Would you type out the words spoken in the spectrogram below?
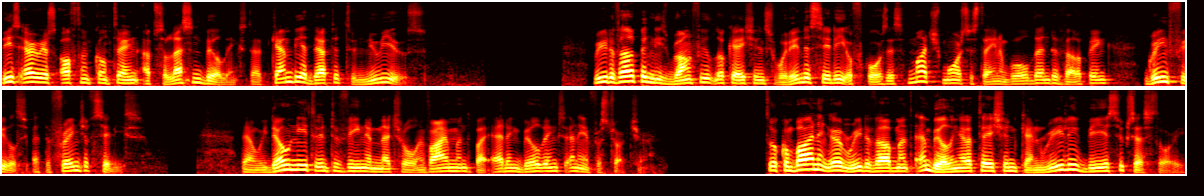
These areas often contain obsolescent buildings that can be adapted to new use. Redeveloping these brownfield locations within the city of course is much more sustainable than developing greenfields at the fringe of cities. Then we don't need to intervene in the natural environment by adding buildings and infrastructure. So combining urban redevelopment and building adaptation can really be a success story.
